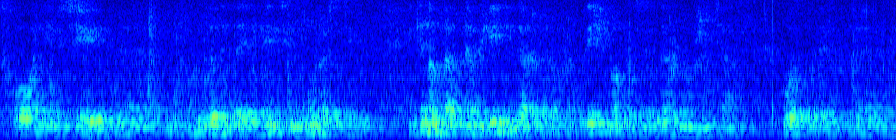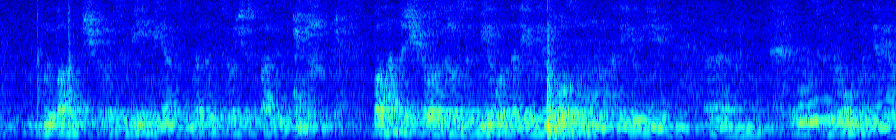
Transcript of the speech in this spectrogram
сховані всі е, глибини таємниці, мудрості, які нам так необхідні для практичного повсякденного життя. Господи, е, ми багато що розуміємо, я себе до цього числа відношу. Багато що зрозуміло на рівні розуму, на рівні е, усвідомлення. Я,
